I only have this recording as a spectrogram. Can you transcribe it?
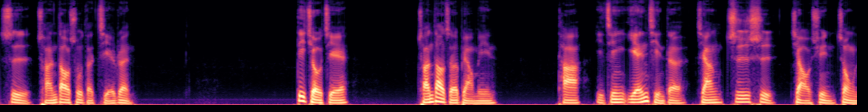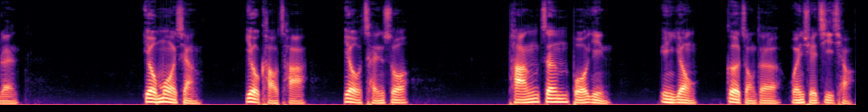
是传道书的结论。第九节，传道者表明他已经严谨的将知识教训众人，又默想，又考察，又陈说，旁征博引，运用各种的文学技巧。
